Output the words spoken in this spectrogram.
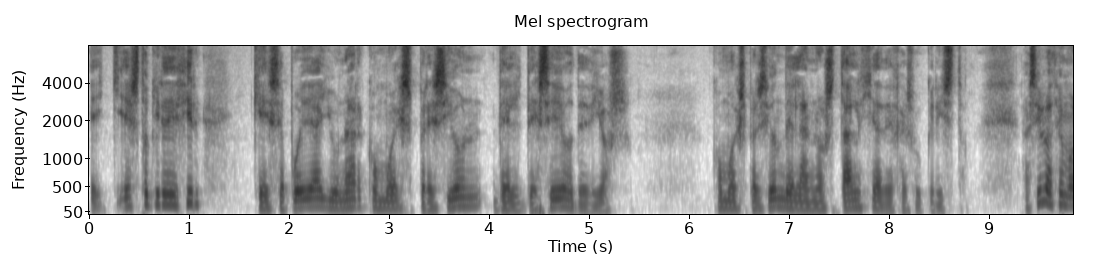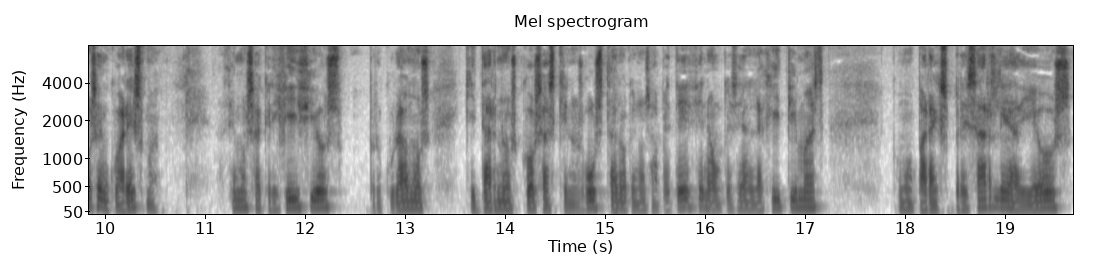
Eh, esto quiere decir que se puede ayunar como expresión del deseo de Dios, como expresión de la nostalgia de Jesucristo. Así lo hacemos en Cuaresma. Hacemos sacrificios, procuramos quitarnos cosas que nos gustan o que nos apetecen, aunque sean legítimas, como para expresarle a Dios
